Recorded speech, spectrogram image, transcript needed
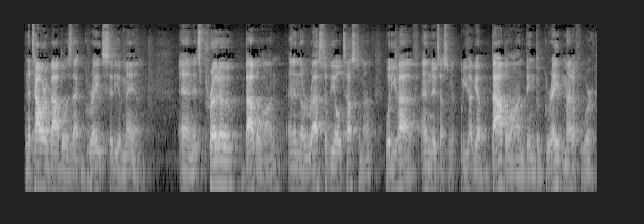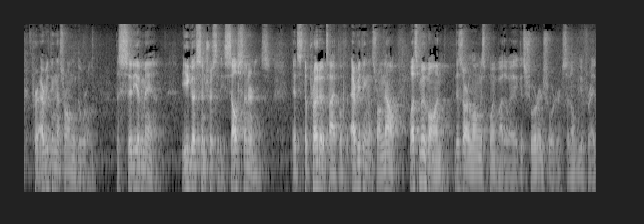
And the Tower of Babel is that great city of man and it's proto Babylon. And in the rest of the Old Testament, what do you have? And the New Testament, what do you have? You have Babylon being the great metaphor for everything that's wrong with the world the city of man, egocentricity, self centeredness. It's the prototype of everything that's wrong. Now, let's move on. This is our longest point, by the way. It gets shorter and shorter, so don't be afraid.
